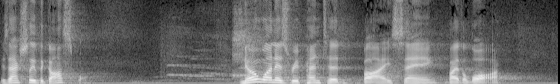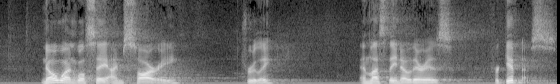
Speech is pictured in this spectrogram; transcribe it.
is actually the gospel. No one is repented by saying, by the law. No one will say, I'm sorry, truly, unless they know there is forgiveness.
